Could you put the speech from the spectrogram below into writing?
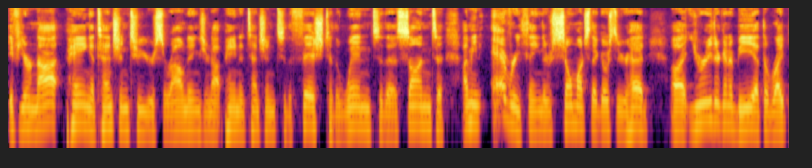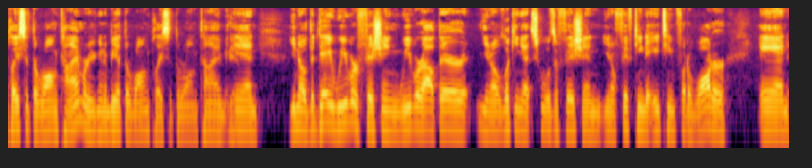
if you're not paying attention to your surroundings, you're not paying attention to the fish, to the wind, to the sun, to, I mean, everything, there's so much that goes through your head. Uh, you're either going to be at the right place at the wrong time or you're going to be at the wrong place at the wrong time. And, you know, the day we were fishing, we were out there, you know, looking at schools of fish in, you know, 15 to 18 foot of water. And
